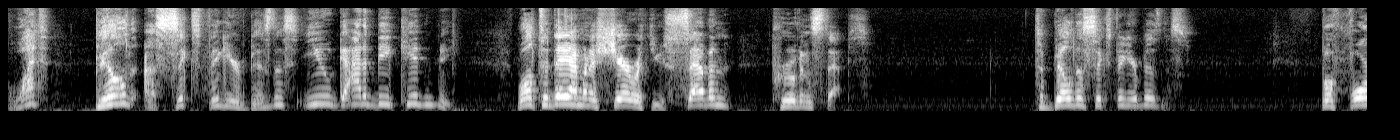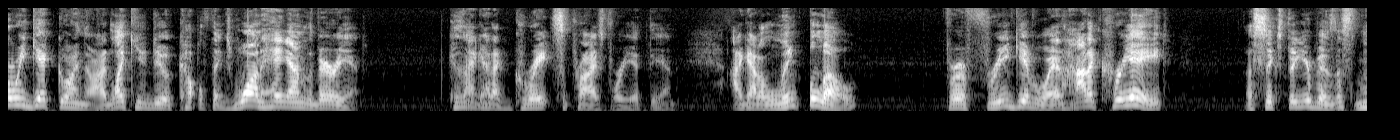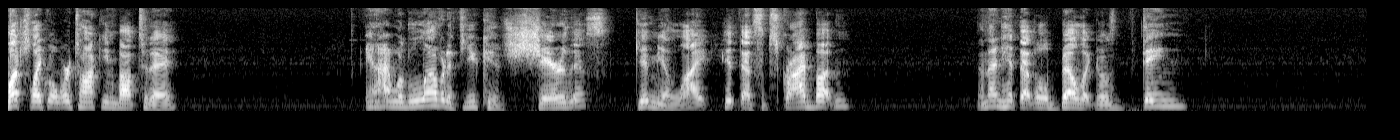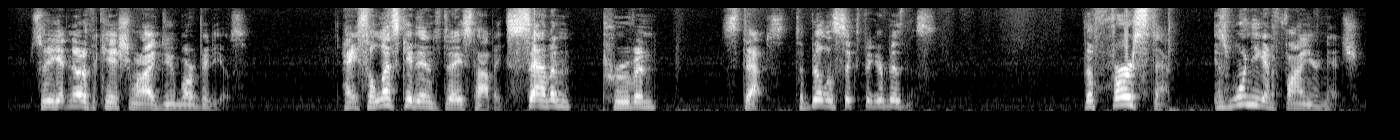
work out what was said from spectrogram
What? Build a six-figure business? You gotta be kidding me. Well, today I'm going to share with you seven proven steps to build a six-figure business. Before we get going though, I'd like you to do a couple things. One, hang on to the very end because I got a great surprise for you at the end. I got a link below for a free giveaway on how to create a six-figure business, much like what we're talking about today. And I would love it if you could share this, give me a like, hit that subscribe button, and then hit that little bell that goes ding so you get notification when I do more videos. Hey, so let's get into today's topic. Seven proven steps to build a six-figure business. The first step is one, you got to find your niche.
